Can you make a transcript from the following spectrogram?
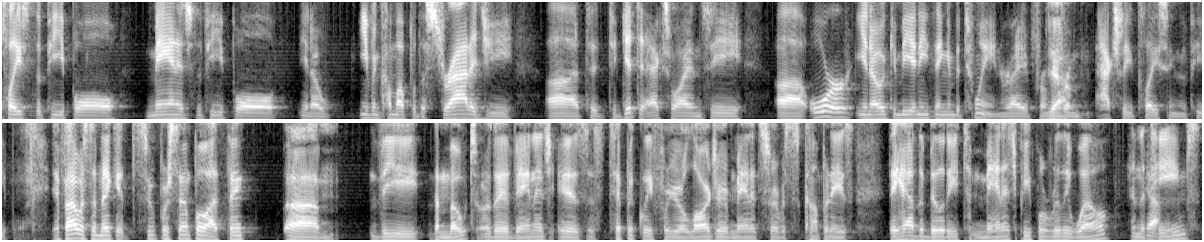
place the people, manage the people, you know, even come up with a strategy uh, to to get to X, Y, and Z. Uh, or you know, it can be anything in between, right? From Yeah. from actually placing the people. If I was to make it super simple, I think um, the the moat or the advantage is is typically for your larger managed service companies, they have the ability to manage people really well and the Yeah. teams.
